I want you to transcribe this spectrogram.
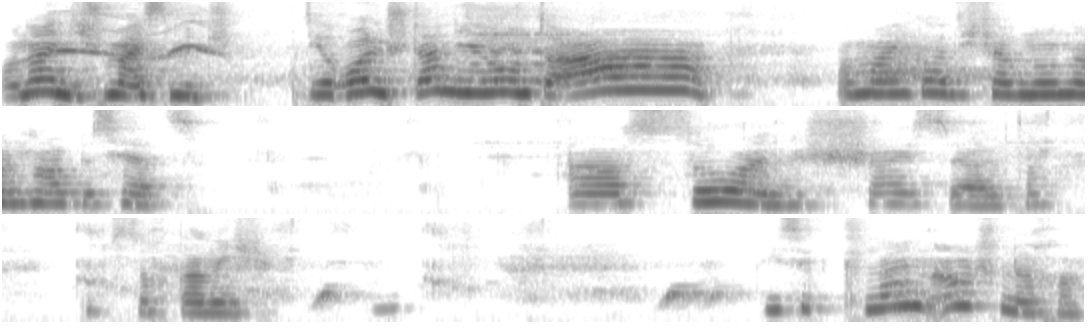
Oh nein, die schmeißen mit. Die rollen Steine herunter. Ah! Oh mein Gott, ich habe nur noch ein halbes Herz. Ah, so eine Scheiße, Alter. Gibt's doch gar nicht. Diese kleinen Arschlöcher.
